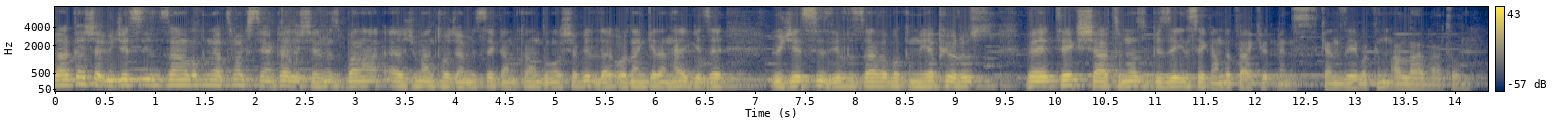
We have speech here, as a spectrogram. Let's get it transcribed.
Ve arkadaşlar ücretsiz yıldızlama bakımı yaptırmak isteyen kardeşlerimiz bana Ercüment Hocam Instagram kanalından ulaşabilirler. Oradan gelen herkese ücretsiz yıldızlama bakımı yapıyoruz. Ve tek şartımız bizi Instagram'da takip etmeniz. Kendinize iyi bakın. Allah'a emanet olun.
